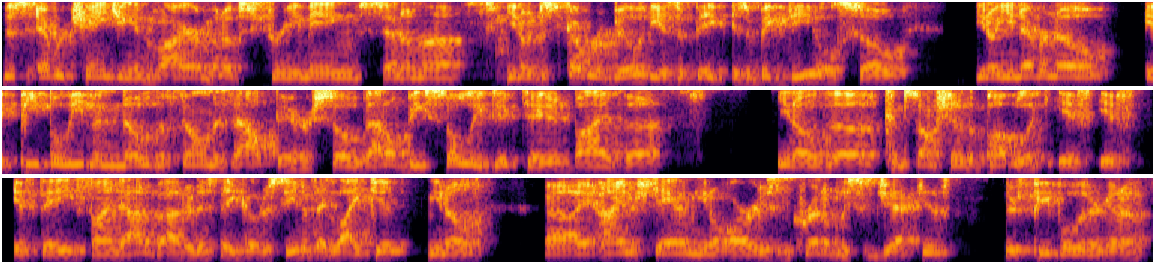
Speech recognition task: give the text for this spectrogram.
this ever changing environment of streaming, cinema, you know, discoverability is a big is a big deal. So you know, you never know if people even know the film is out there. So that'll be solely dictated by the you know the consumption of the public. If if if they find out about it if they go to see it if they like it you know uh, I, I understand you know art is incredibly subjective. There's people that are going to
